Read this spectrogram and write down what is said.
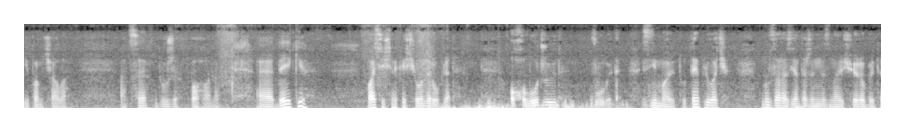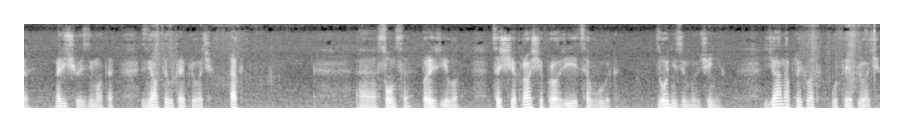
і помчала. А це дуже погано. Е, деякі пасічники що вони роблять? Охолоджують вулик, знімають утеплювач. Ну зараз я навіть не знаю, що робити. Навіщо його знімати? Зняти утеплювач, так? Е, сонце пригріло. Це ще краще прогріється вулик. Згодні зі мною чи ні? Я, наприклад, утеплювач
